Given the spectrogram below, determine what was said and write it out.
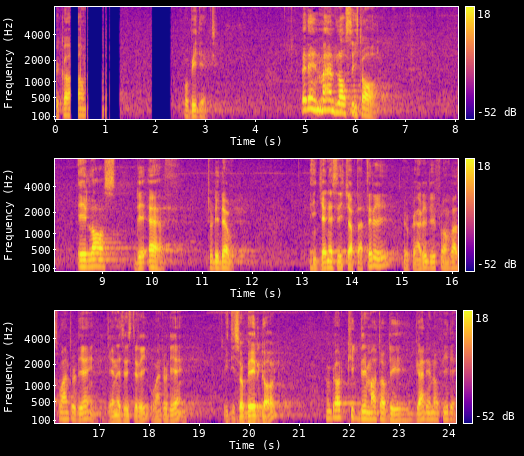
become obedient. But then man lost it all. He lost the earth to the devil. In Genesis chapter 3, you can read it from verse 1 to the end. Genesis 3, 1 to the end. He disobeyed God, and God kicked him out of the Garden of Eden.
